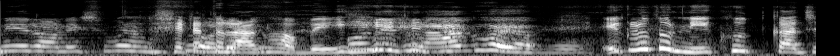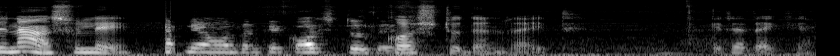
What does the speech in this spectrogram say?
মেয়েরা অনেক সময় সেটা তো রাগ হবেই। রাগ হয় আপু। এগুলো তো নিখুঁত কাজ না আসলে। আপনি আমাদেরকে কষ্ট দেন। কষ্ট দেন রাইট এটা দেখেন।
